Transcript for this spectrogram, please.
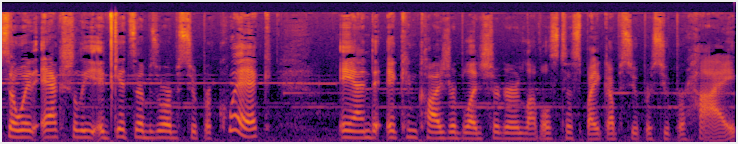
So it actually it gets absorbed super quick and it can cause your blood sugar levels to spike up super super high,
